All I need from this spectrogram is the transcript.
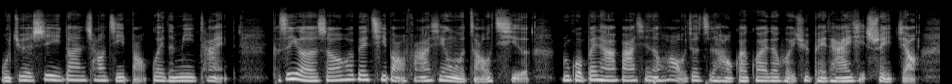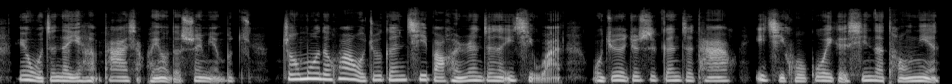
我觉得是一段超级宝贵的 me time。可是有的时候会被七宝发现我早起了，如果被他发现的话，我就只好乖乖的回去陪他一起睡觉，因为我真的也很怕小朋友的睡眠不足。周末的话，我就跟七宝很认真的一起玩。我觉得就是跟着他一起活过一个新的童年。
